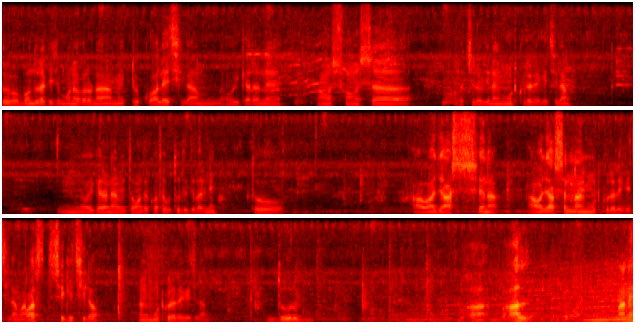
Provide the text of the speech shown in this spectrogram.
তো বন্ধুরা কিছু মনে করো না, আমি একটু কলে ছিলাম। ওই কারণে আমার সমস্যা হচ্ছিল ওই জন্য আমি মুট করে রেখেছিলাম। ওই কারণে আমি তোমাদের কথা উত্তর দিতে পারিনি। তো আওয়াজ আসছে না, আওয়াজ আসছে না, আমি মুট করে রেখেছিলাম। আওয়াজ ঠিকই ছিল? আমি মুট করে রেখেছিলাম। দূর ভালো। মানে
